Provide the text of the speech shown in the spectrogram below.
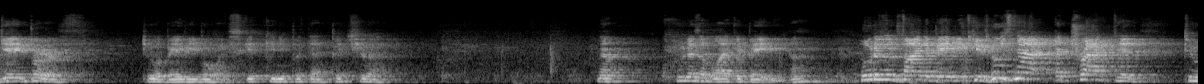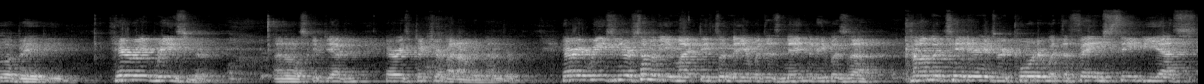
gave birth to a baby boy. Skip, can you put that picture up? Now, who doesn't like a baby, huh? Who doesn't find a baby cute? Who's not attracted to a baby? Harry Reasoner. I don't know, Skip, do you have Harry's picture? I don't remember. Harry Reasoner, some of you might be familiar with his name, but he was a commentator and a reporter with the famed CBS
